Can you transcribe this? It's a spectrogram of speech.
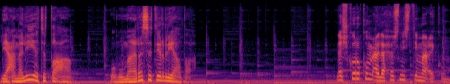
لعملية الطعام وممارسة الرياضة. نشكركم على حسن استماعكم.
